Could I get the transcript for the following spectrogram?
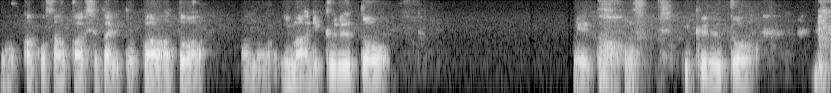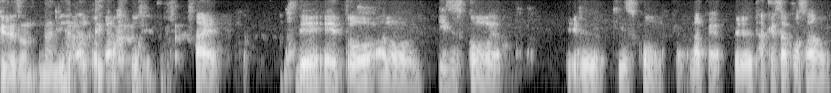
も過去参加してたりとか、あとは、あの、今、リクルート、えっ、と、リクルート、リクルート何なんとか。はい。で、えっ、と、あの、技術顧問やってる、技術顧問だっけな？なんかやってる竹迫さん、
